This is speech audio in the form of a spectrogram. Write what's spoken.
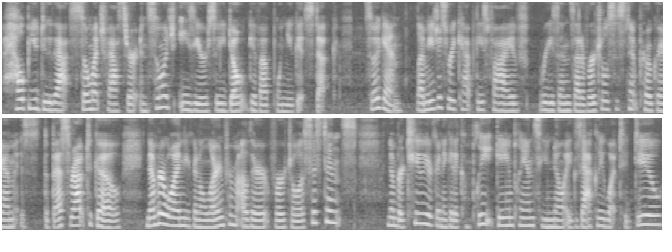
help you do that so much faster and so much easier so you don't give up when you get stuck. So, again, let me just recap these five reasons that a virtual assistant program is the best route to go. Number one, you're going to learn from other virtual assistants. Number two, you're going to get a complete game plan so you know exactly what to do.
